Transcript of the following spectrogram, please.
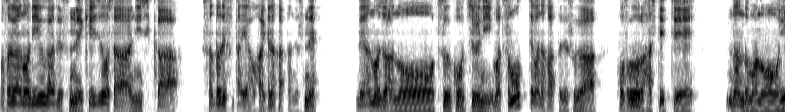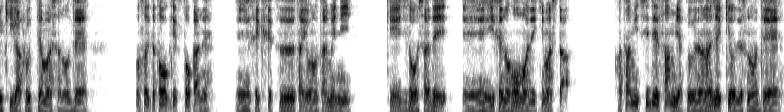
まあ、それはあの理由がですね、軽自動車にしかスタッドレスタイヤを履いてなかったんですね。で、案の定あの、通行中に、まあ、積もってはなかったですが、高速道路走っていて、何度もあの、雪が降ってましたので、まあ、そういった凍結とかね、えー積雪対応のために、軽自動車で、えー伊勢の方まで行きました。片道で370キロですので、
